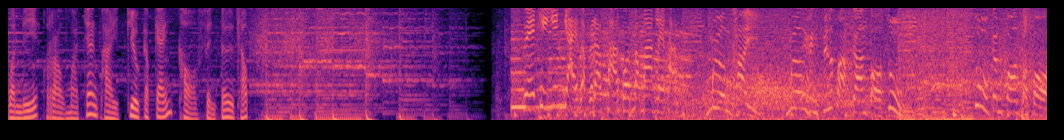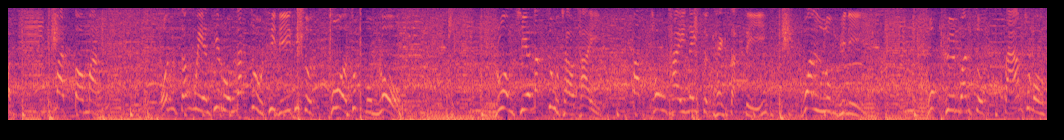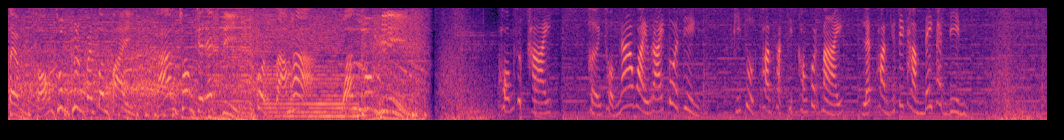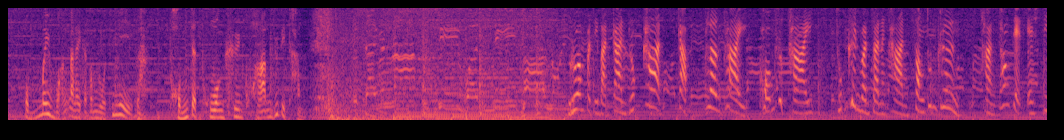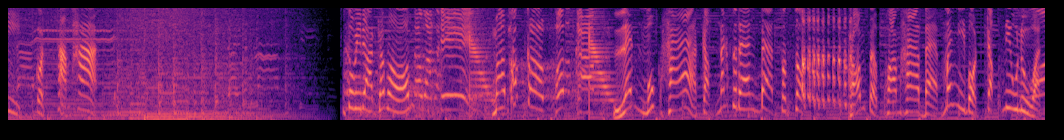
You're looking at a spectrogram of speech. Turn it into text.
วันนี้เรามาแจ้งภัยเกี่ยวกับแก๊ง call center ครับ เวทียิ่งใหญ่แบบระดับสากลมาก ๆ เลยค่ะ เมืองไทย เมืองแห่งศิลปะการต่อสู้ สู้กันปอนต่อปอนมัดต่อมัดผลสังเวียนที่รวมนักสู้ที่ดีที่สุด ทั่วทุกมุมโลก ร่วมเชียร์นักสู้ชาวไทย ปักธงไทยในศึกแห่งศักดิ์ศรีวันลุมพินี ทุกคืนวันศุกร์ 3 ชั่วโมงเต็ม 2 ทุ่มครึ่งเป็นต้นไป ทางช่อง 7 HD กด 35 วันลุมพินีโค้งสุดท้าย เผยโฉมหน้าวายร้ายตัวจริง พิสูจน์ความศักดิ์สิทธิ์ของกฎหมาย และความยุติธรรมในแผ่นดิน ผมไม่หวังอะไรกับตำรวจที่นี่อีกละผมจะทวงคืนความยุติธรรม ร่วมปฏิบัติการรุกคาดกับเพลิงไพรโค้งสุดท้าย ทุกคืนวันจันทร์อังคาร2ทุ่มครึ่ง ทางช่อง 7 HD กด 35 สวีดัตครับผม สวัสดี มาพบกับพบกับ เล่นมุกฮากับนักแสดงแบบสดๆ พร้อมเสิร์ฟความฮาแบบไม่มีบทกับนิวหนวด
